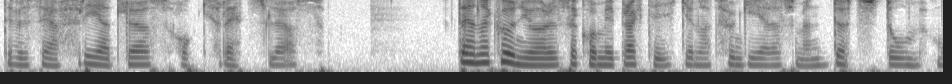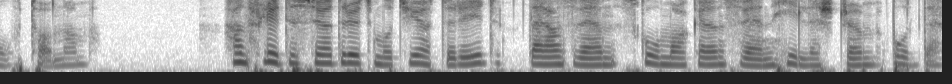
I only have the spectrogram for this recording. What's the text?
det vill säga fredlös och rättslös. Denna kungörelse kom i praktiken att fungera som en dödsdom mot honom. Han flydde söderut mot Göteryd där hans vän skomakaren Sven Hillerström bodde.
